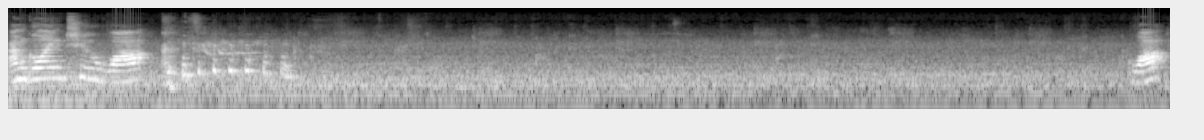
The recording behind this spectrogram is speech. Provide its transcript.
I'm going to walk walk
